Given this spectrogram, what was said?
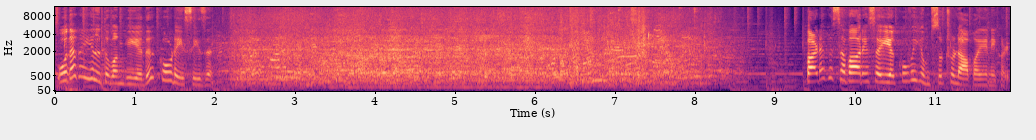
உதகையில் துவங்கியது கோடை சீசன். படகு சவாரி செய்ய குவியும் சுற்றுலா பயணிகள்.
